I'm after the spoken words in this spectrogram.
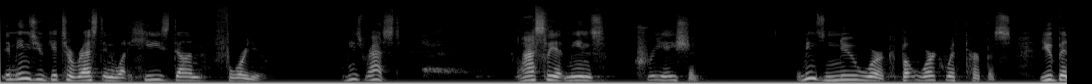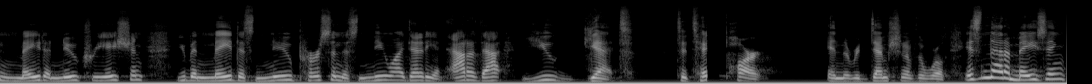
It means you get to rest in what he's done for you. It means rest. And lastly, it means creation. It means new work, but work with purpose. You've been made a new creation. You've been made this new person, this new identity, and out of that, you get to take part in the redemption of the world. Isn't that amazing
